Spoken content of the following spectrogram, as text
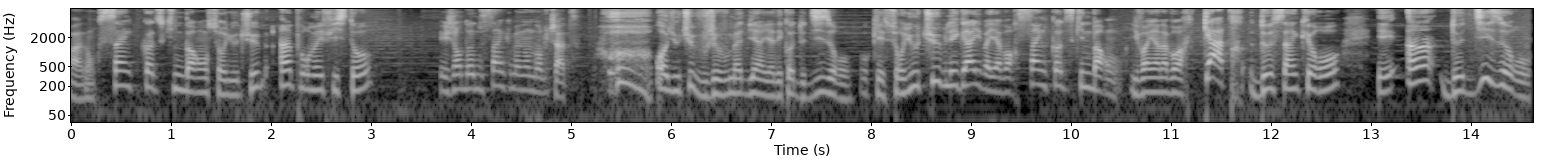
Voilà, donc 5 codes skin baron sur YouTube. Un pour Mephisto. Et j'en donne 5 maintenant dans le chat. Oh, YouTube, je vais vous mettre bien, il y a des codes de 10 euros. Ok, sur YouTube, les gars, il va y avoir 5 codes skin baron. Il va y en avoir 4 de 5 euros et 1 de 10 euros.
